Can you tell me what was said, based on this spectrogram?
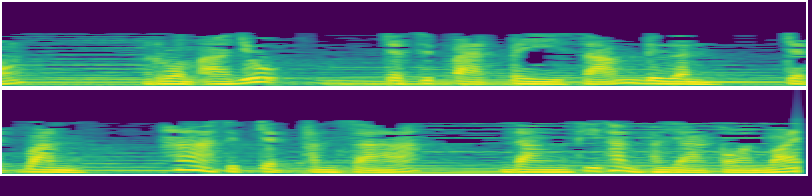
2542 รวมอายุ 78 ปี 3 เดือน 7 วัน 57พรรษา ดังที่ท่านพยากรณ์ไว้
